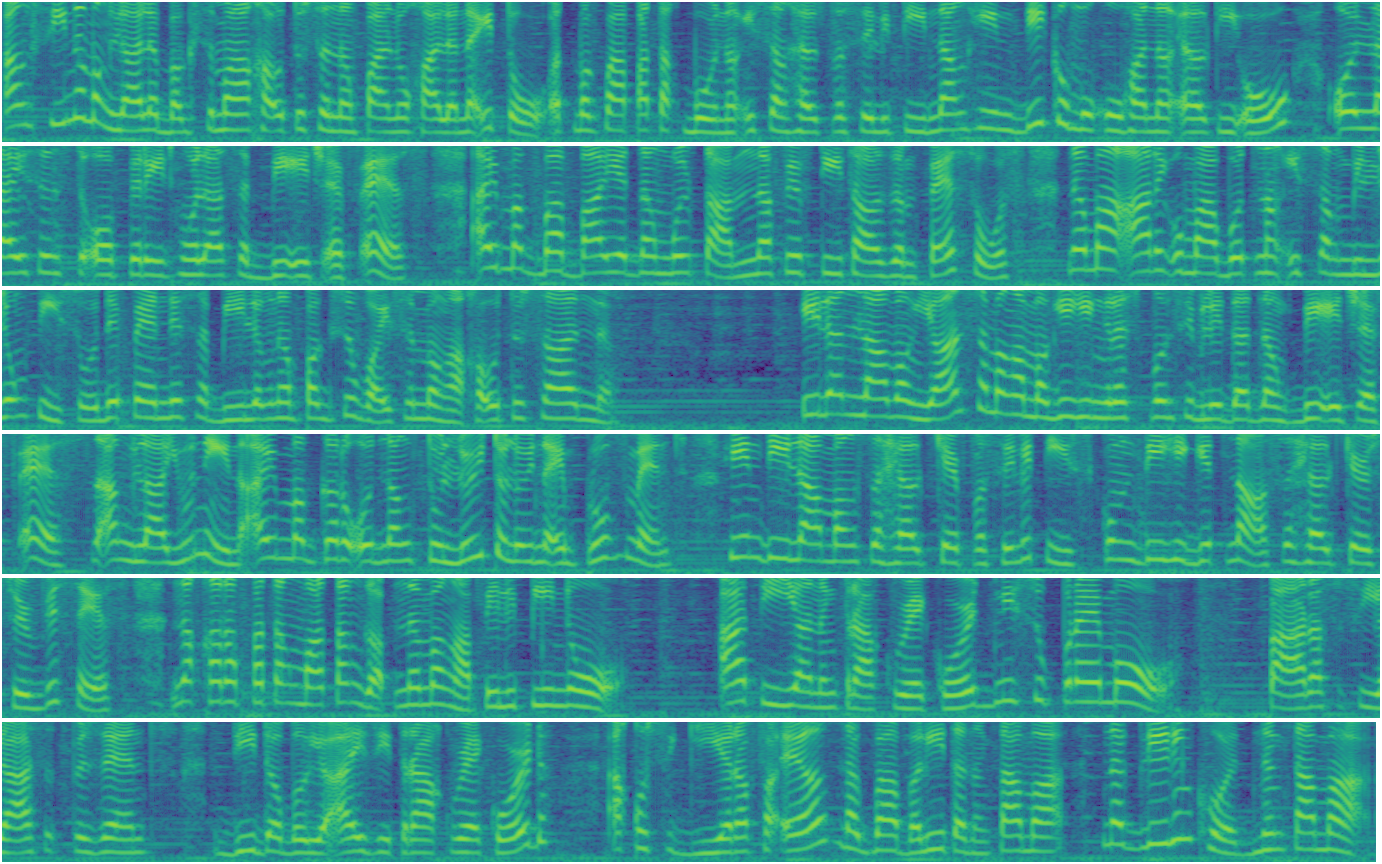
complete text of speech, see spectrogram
Ang sino mang lalabag sa mga kautusan ng panukala na ito at magpapatakbo ng isang health facility nang hindi kumukuha ng LTO o license to operate mula sa BHFS ay magbabayad ng multam na 50,000 pesos na maaaring umabot ng isang milyong piso depende sa bilang ng pagsuway sa mga kautusan. Ilan lamang yan sa mga magiging responsibilidad ng BHFS na ang layunin ay magkaroon ng tuloy-tuloy na improvement hindi lamang sa healthcare facilities kundi higit na sa healthcare services na karapatang matanggap ng mga Pilipino. At iyan ang track record ni Supremo. Para sa Siyasat Presents DWIZ Track Record, ako si Gia Rafael, nagbabalita ng tama, naglilingkod ng tama.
